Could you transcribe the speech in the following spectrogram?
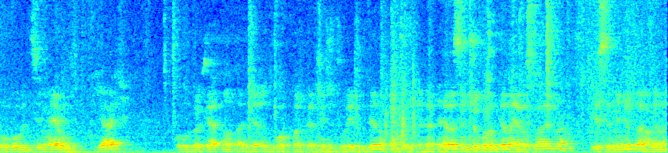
по вулиці Меву 5, коло Брикетного, там є двохквартирний житловий будинок, там Ге- Герасимчук Валентина Ярославівна і Семенюта Галина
